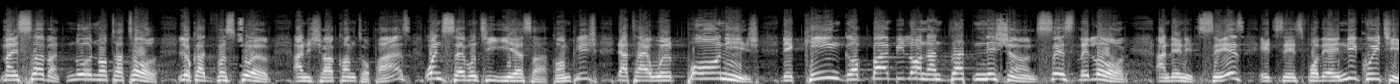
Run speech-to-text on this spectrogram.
my servant? No, not at all. Look at verse 12. And it shall come to pass, when 70 years are accomplished, that I will punish the king of Babylon and that nation, says the Lord. And then it says, it says, for their iniquity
